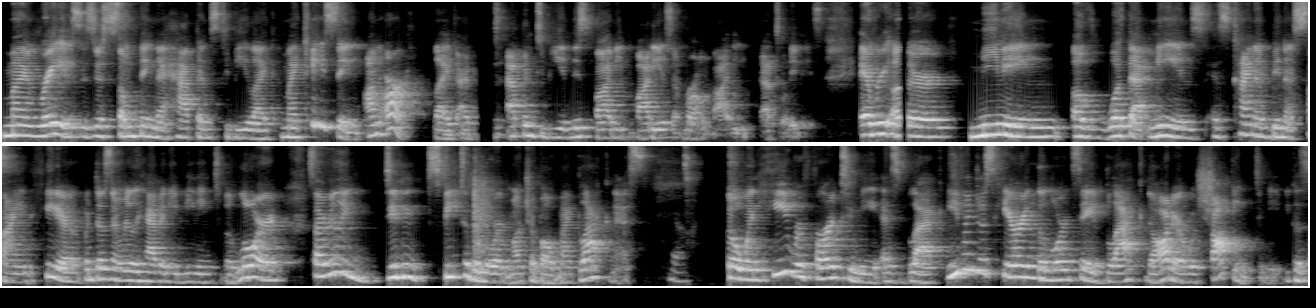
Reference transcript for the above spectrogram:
my race is just something that happens to be like my casing on earth. Like I just happen to be in this body, the body is a brown body. That's what it is. Every other meaning of what that means has kind of been assigned here, but doesn't really have any meaning to the Lord. So I really didn't speak to the Lord much about my blackness. Yeah. So when he referred to me as black, even just hearing the Lord say black daughter was shocking to me because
